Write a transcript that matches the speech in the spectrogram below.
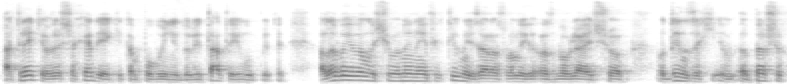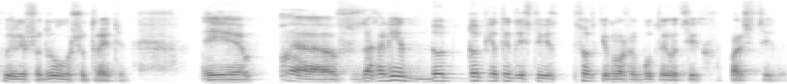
а третя вже шахеди, які там повинні долітати і лупити. Але виявилося, що вони неефективні. і Зараз вони розбавляють, що один захід першу хвилю, що другу, що третю. І е, взагалі до, до 50% може бути оцих фальш-цілей.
